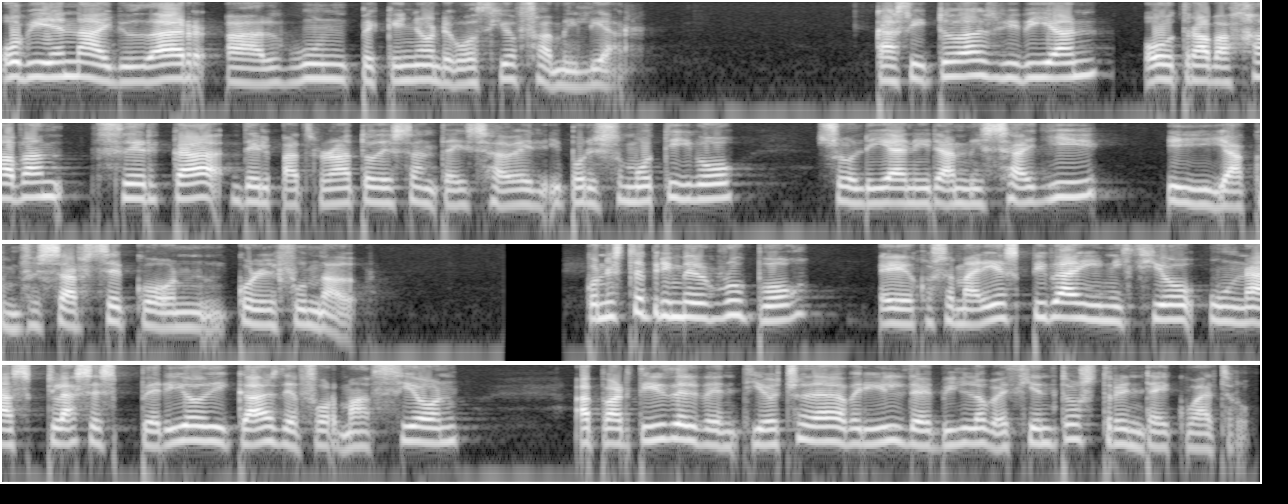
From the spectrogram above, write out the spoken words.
o bien a ayudar a algún pequeño negocio familiar. Casi todas vivían o trabajaban cerca del patronato de Santa Isabel y por ese motivo solían ir a misa allí y a confesarse con, el fundador. Con este primer grupo, eh, José María Escriba inició unas clases periódicas de formación a partir del 28 de abril de 1934.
